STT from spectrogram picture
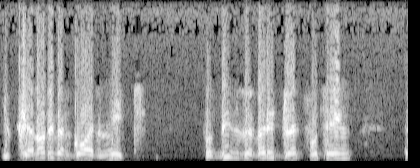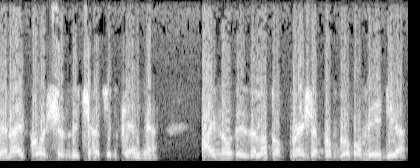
You cannot even go and meet. So this is a very dreadful thing, and I caution the church in Kenya. I know there's a lot of pressure from global media.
